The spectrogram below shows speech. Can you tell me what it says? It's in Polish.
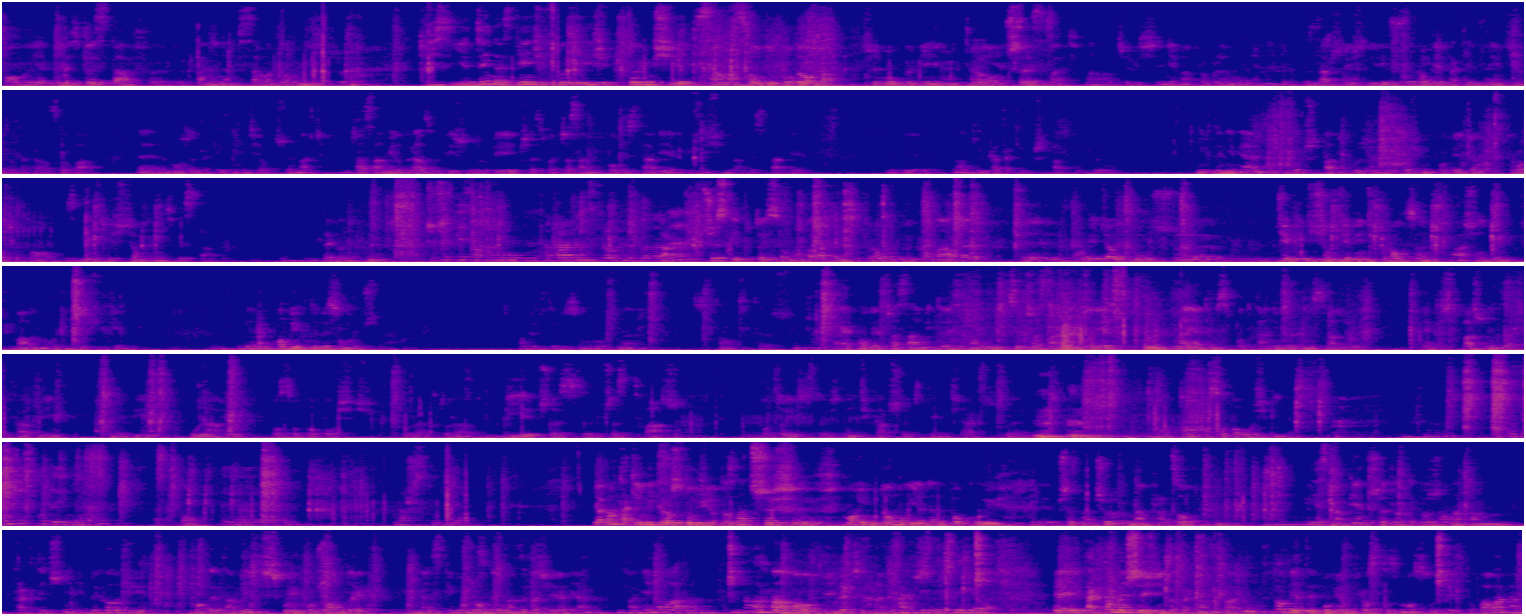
po jednej z wystaw e, pani napisała do mnie, że to jest jedyne zdjęcie, które jej się, którym się sama sobie podoba. Czy mógłbym jej No, to go jest. przesłać? No oczywiście nie ma problemu. Zawsze jeśli robię takie zdjęcia, to taka osoba e, może takie zdjęcie otrzymać. Czasami od razu piszę, żeby jej przesłać, czasami po wystawie, jak widzieliśmy na wystawie. Wie, No kilka takich przypadków było. Nigdy nie miałem takiego przypadku, żeby ktoś mi powiedział, proszę to zdjęcie ściągnąć z wystawy. Mhm. Tego nie było. Czy wszystkie są em, aparatem cyfrowym wykonane? Tak, wszystkie tutaj są aparatem cyfrowym wykonane. Yy, powiedziałbym, że 99% właśnie tym małym olimpiusikiem. Mhm. Yy, Obiektywy są różne. Obiektywy są różne, stąd tak jak mówię, czasami to jest na ulicy, czasami to jest na jakimś spotkaniu w wernisażu. Jakaś twarz mnie zaciekawi, okulary, osobowość, która, która bije przez, przez twarz. Bo to jest, to jest najciekawsze w zdjęciach, że no, tą osobowość widać. Ja mam takie mikrostudio, to znaczy w- moim domu jeden pokój y, przeznaczyłem na pracownię. Jest na piętrze, dlatego że ona tam praktycznie nie wychodzi. Mogę tam mieć swój porządek. Męski porządek nazywa się jak? Panie? No, widać, że znacie. Artystycznie nie. E, Tak, to mężczyźni to tak nazywają. Kobiety mówią prosto z mostu, że jest to bałagan.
